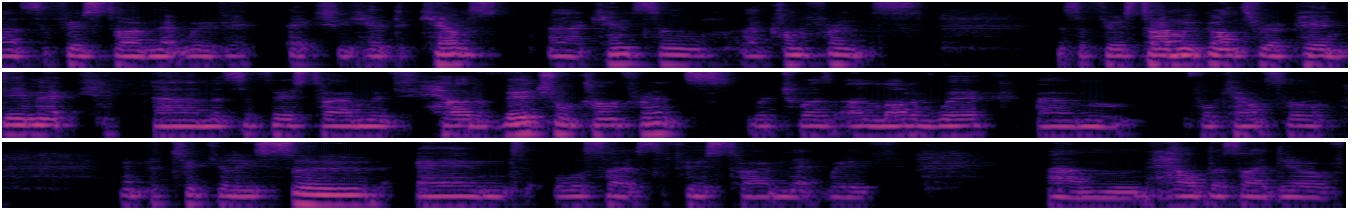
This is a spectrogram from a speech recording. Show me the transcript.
Uh, it's the first time that we've actually had to counsel, uh, cancel a conference. It's the first time we've gone through a pandemic. Um, it's the first time we've held a virtual conference, which was a lot of work um, for council and particularly Sue. And also it's the first time that we've um, held this idea of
